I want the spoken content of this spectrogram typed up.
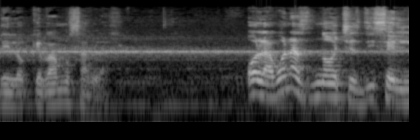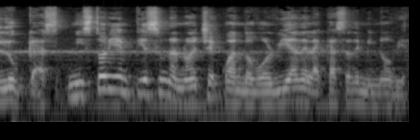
de lo que vamos a hablar. Hola, buenas noches, dice Lucas. Mi historia empieza una noche cuando volvía de la casa de mi novia.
